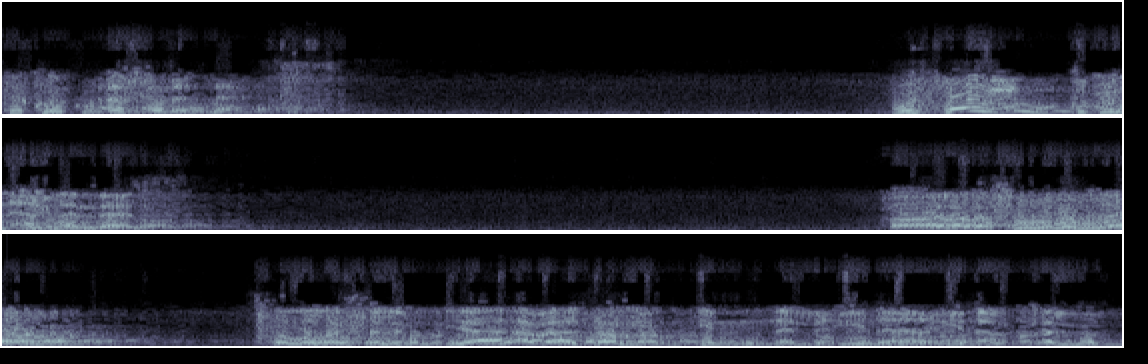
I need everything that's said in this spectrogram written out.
تكن أغنى الناس. وازاي تكون أغنى الناس. قال رسول الله صلى الله عليه وسلم يا أبا ذر إن الغنى غنى القلب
